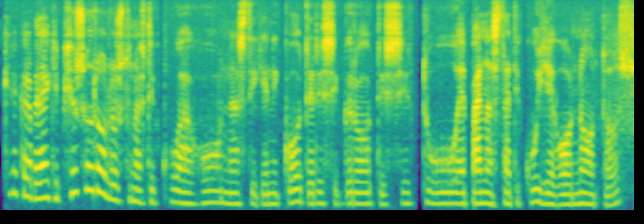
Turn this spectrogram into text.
Κύριε Καραπεδάκη, ποιος ο ρόλος του ναυτικού αγώνα στη γενικότερη συγκρότηση του επαναστατικού γεγονότος;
